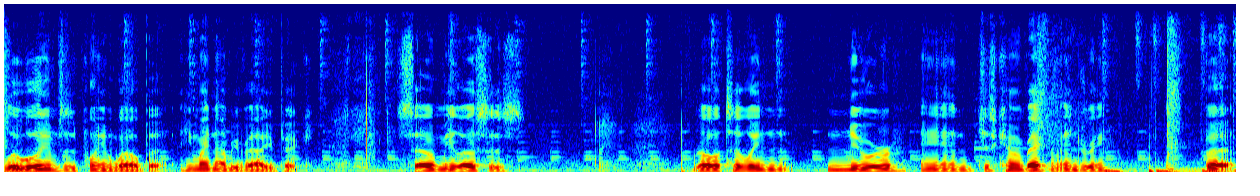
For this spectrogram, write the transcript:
Lou Williams is playing well, but he might not be value pick. So Milos is relatively newer and just coming back from injury, but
